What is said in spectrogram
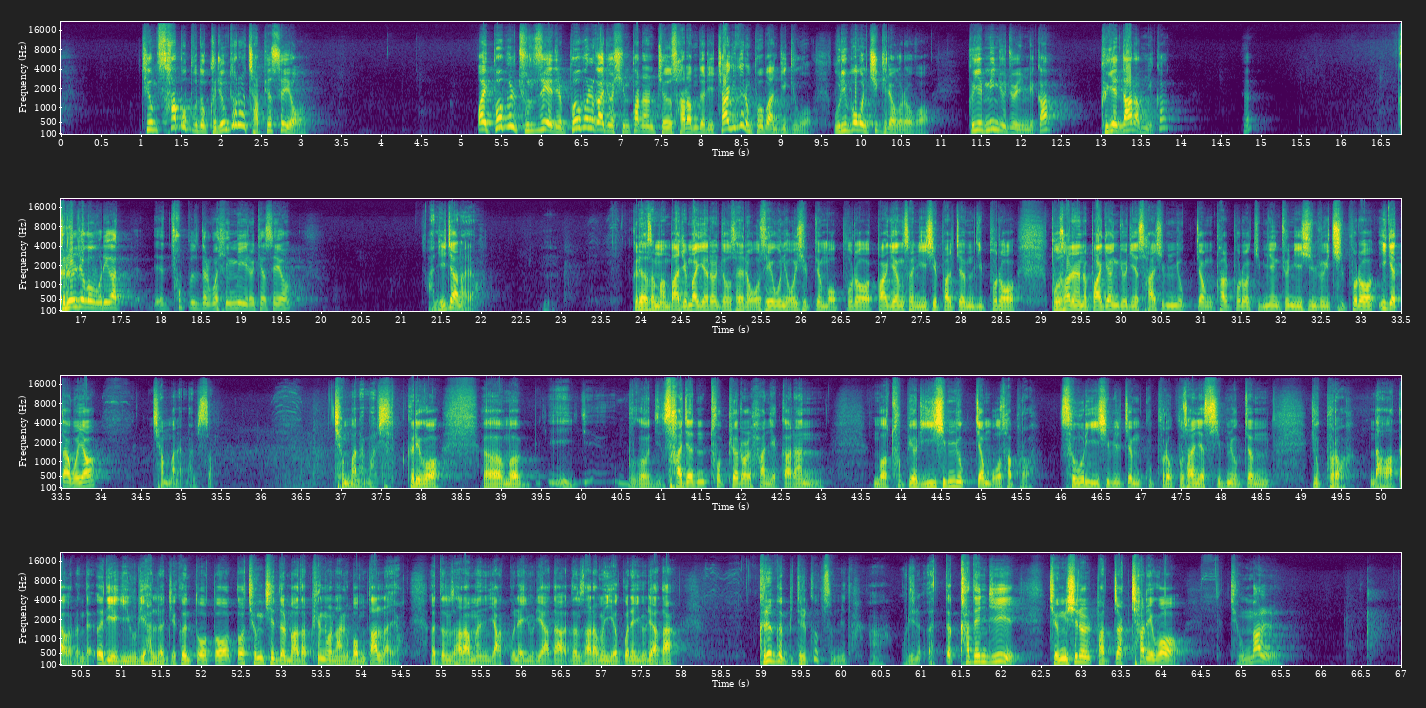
지금 사법부도 그 정도로 잡혔어요. 아니, 법을 준수해야 돼. 법을 가지고 심판하는 저 사람들이 자기들은 법 안 지키고 우리 법은 지키려고 그러고 그게 민주주의입니까? 그게 나라입니까? 예? 그러려고 우리가 촛불 들고 혁명 일으켰어요? 아니잖아요. 그래서 뭐 마지막 여론조사에는 오세훈이 50.5%, 박영선 28.2%, 부산에는 박영준이 46.8%, 김영춘 26.7% 이겼다고요? 천만의 말씀. 천만의 말씀. 그리고 어뭐 뭐 사전 투표를 하니까는 뭐 투표율 26.54%, 서울이 21.9%, 부산이 16.6% 나왔다 그러는데 어디에게 유리할런지 그건 또 또 또 정치인들마다 평론하는 거 보면 달라요. 어떤 사람은 야권에 유리하다, 어떤 사람은 여권에 유리하다. 그런 건 믿을 거 없습니다. 어, 우리는 어떻게 하든지 정신을 바짝 차리고 정말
